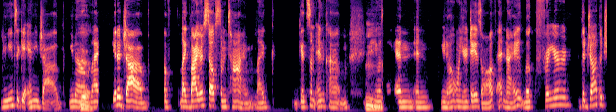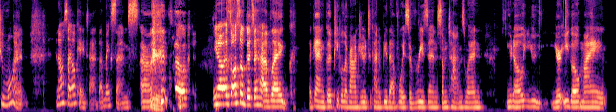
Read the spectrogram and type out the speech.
you need to get any job, you know, yeah. like get a job of like buy yourself some time, like get some income. Mm. And he mm. was like, and and you know, on your days off at night, look for your the job that you want. And I was like, okay, dad, that makes sense. Um, yeah. so, you know, it's also good to have like again good people around you to kind of be that voice of reason sometimes when you know, you your ego might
